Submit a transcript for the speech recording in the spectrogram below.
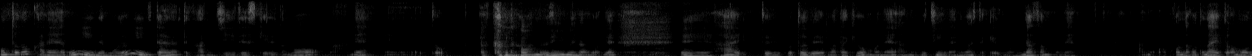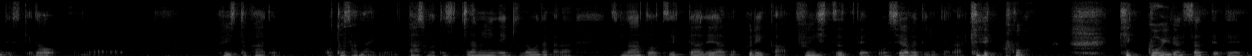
本当どっかね、海にでも泳ぎに行きたいなって感じですけれども、まあね、えっ、ー、と、叶わぬ夢なので、えー、はい。ということで、また今日もね、あの、愚痴になりましたけれども、皆さんもね、あの、こんなことないとは思うんですけど、あの、クレジットカード落とさないように。あ、そう、私、ちなみにね、昨日だから、その後ツイッターで、あの、クレカ紛失ってこう調べてみたら、結構結構いらっしゃってて、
